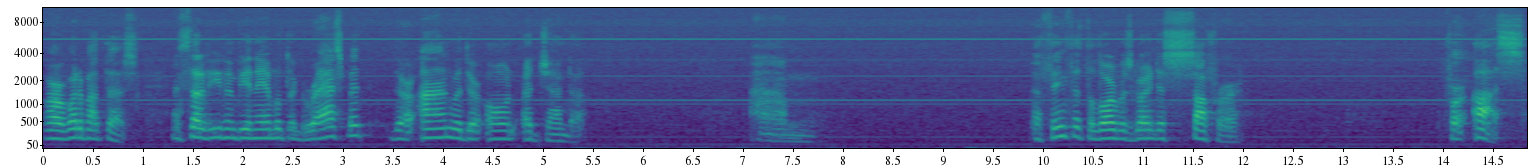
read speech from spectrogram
Or what about this? Instead of even being able to grasp it, they're on with their own agenda. Um, I think that the Lord was going to suffer for us.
